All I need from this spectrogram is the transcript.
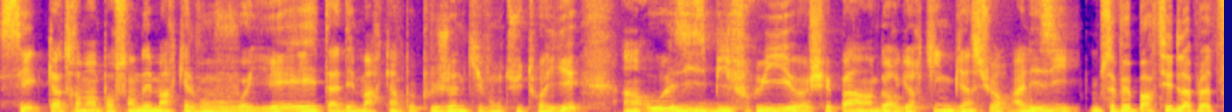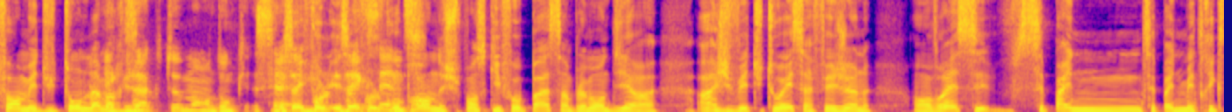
c'est 80% des marques, elles vont vous voyer, et t'as des marques un peu plus jeunes qui vont tutoyer. Un Oasis bifruit, euh, je sais pas, un Burger King, bien sûr, allez-y. Ça fait partie de la plateforme et du ton de la marque. hein. Exactement. Donc, Et ça, il faut, et ça, il faut le comprendre. Je pense qu'il faut pas simplement dire ah je vais tutoyer, ça fait jeune. En vrai, c'est pas une c'est pas une métrique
